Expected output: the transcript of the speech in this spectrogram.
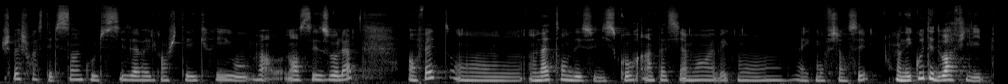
Je sais pas, je crois que c'était le 5 ou le 6 avril quand je t'ai écrit, ou dans ces eaux-là. En fait, on, attendait ce discours impatiemment avec mon, avec mon fiancé. On écoute Édouard Philippe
